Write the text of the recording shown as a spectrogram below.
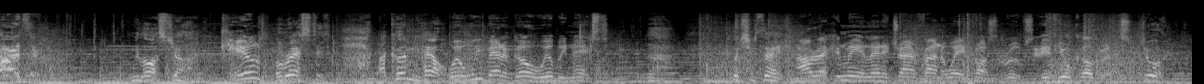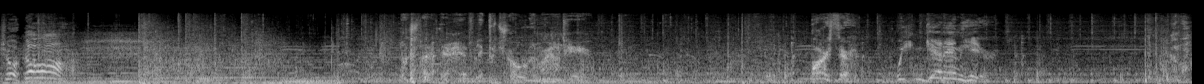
Arthur! We lost John. Killed? Arrested. I couldn't help. Well, we better go. We'll be next. What you think? I reckon me and Lenny try and find a way across the roof, so if you'll cover us. Sure, sure. Go on! Looks like they're heavily patrolling around here. Barser, we can get in here. Come on.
